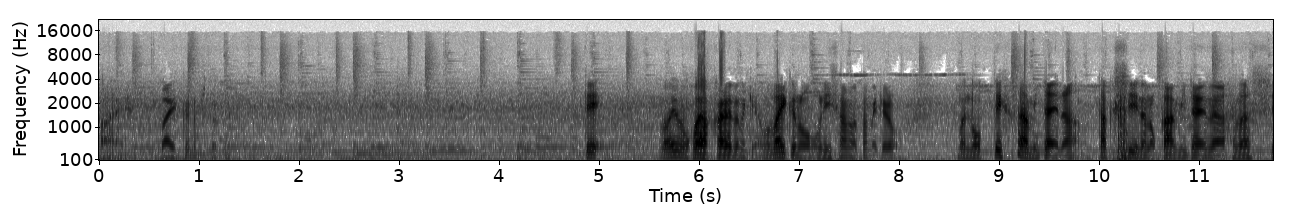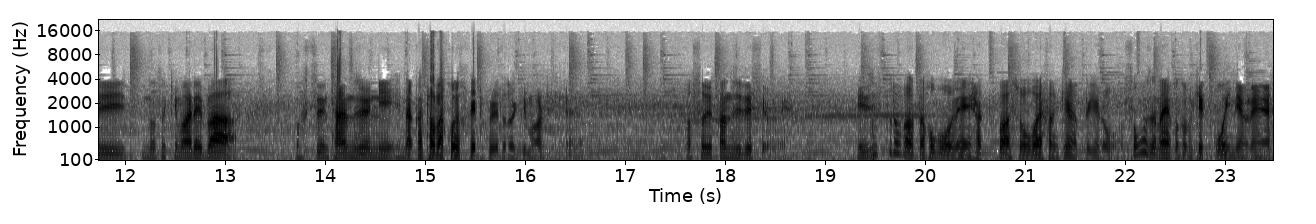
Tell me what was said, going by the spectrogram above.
はい。バイクの人に。で、まあ今声かけられたんだけど、バイクのお兄さんだったんだけど、まあ、乗ってくかみたいな、タクシーなのかみたいな話の時もあれば、ま普通に単純になんかただ声かけてくれた時もあるみたいな、まあ、そういう感じですよね。エジプトとかだったらほぼね、100%商売関係だったけど、そうじゃないことも結構多いんだよね、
